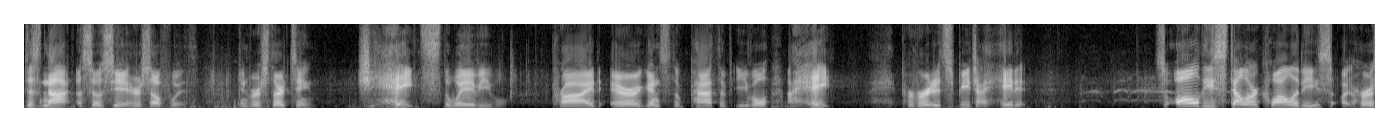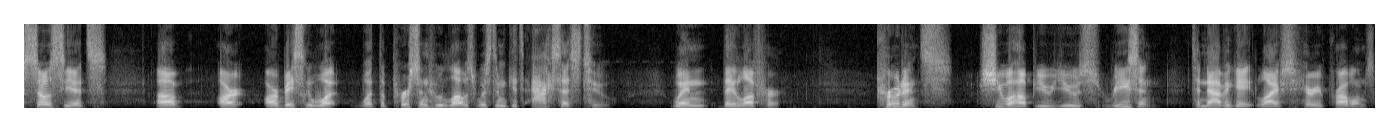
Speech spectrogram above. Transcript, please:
does not associate herself with. In verse 13, she hates the way of evil. Pride, arrogance, the path of evil. I hate perverted speech. I hate it. So, all these stellar qualities, uh, her associates, uh, are, are basically what, what the person who loves wisdom gets access to when they love her. Prudence, she will help you use reason to navigate life's hairy problems.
